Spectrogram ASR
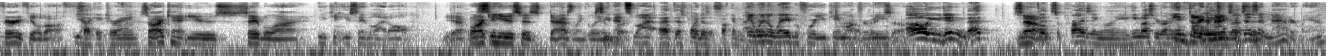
fairy field off, Yeah. psychic terrain. so I can't use Sableye. You can't use Sableye at all. Yeah, well, I can use his Dazzling Gleam. See, that's why At this point, does it fucking matter? it went away before you came on for me. so. Oh, you didn't. That No. That surprisingly, he must be running. In fully Dynamax, it doesn't matter, man.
